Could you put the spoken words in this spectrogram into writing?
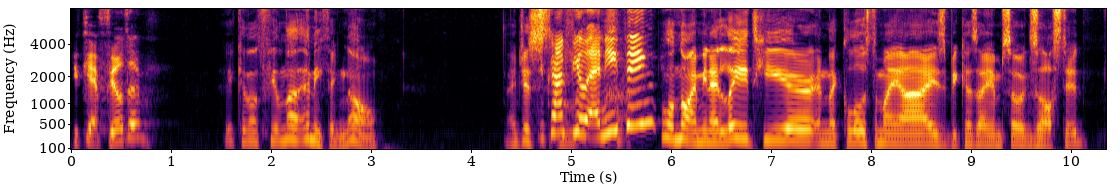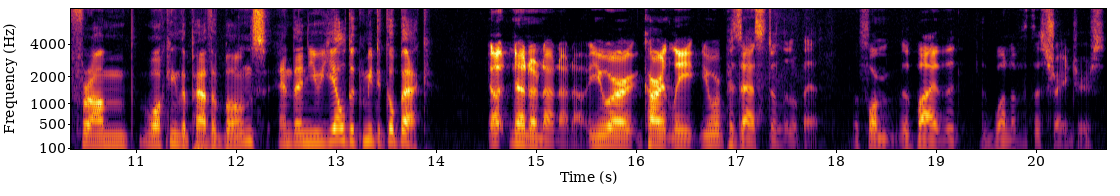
you can't feel them. I cannot feel not anything. No. I just. You can't feel anything. Well, no. I mean, I laid here and I closed my eyes because I am so exhausted from walking the path of bones, and then you yelled at me to go back. Uh, no, no, no, no, no. You are currently you were possessed a little bit, from by the one of the strangers.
